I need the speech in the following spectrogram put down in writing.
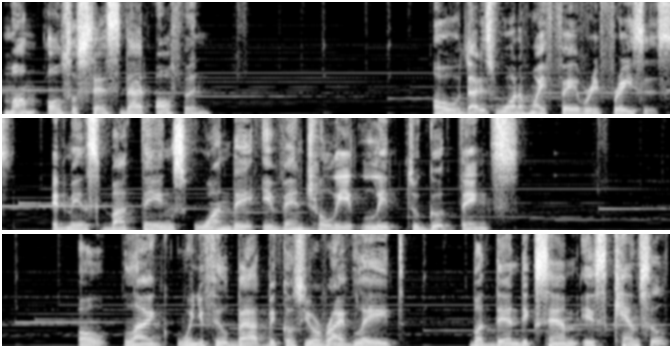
Mom also says that often. Oh, that is one of my favorite phrases. It means bad things one day eventually lead to good things. Oh, like when you feel bad because you arrive late, but then the exam is cancelled?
